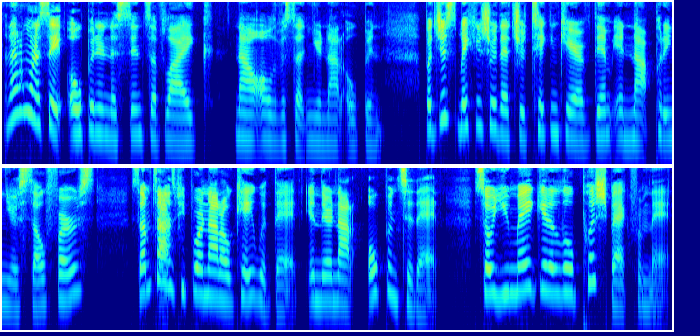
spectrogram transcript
and I don't want to say open in the sense of like now all of a sudden you're not open, but just making sure that you're taking care of them and not putting yourself first. Sometimes people are not okay with that and they're not open to that. So you may get a little pushback from that.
